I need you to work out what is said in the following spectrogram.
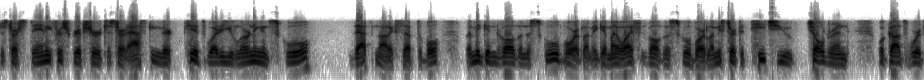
to start standing for Scripture, to start asking their kids, what are you learning in school? That's not acceptable. Let me get involved in the school board. Let me get my wife involved in the school board. Let me start to teach you children what God's Word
